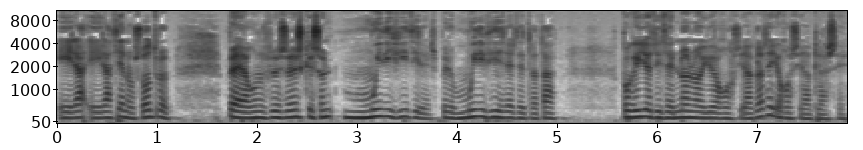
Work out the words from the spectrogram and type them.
era, era hacia nosotros. Pero hay algunos profesores que son muy difíciles, pero muy difíciles de tratar. Porque ellos dicen, no, no, yo hago así la clase, yo hago así la clase.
